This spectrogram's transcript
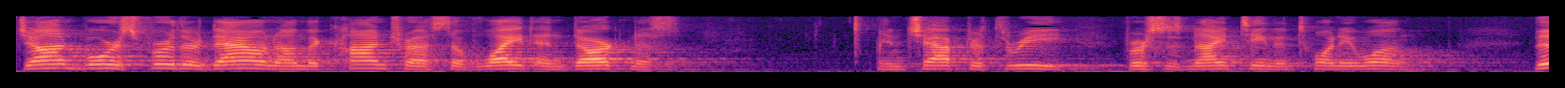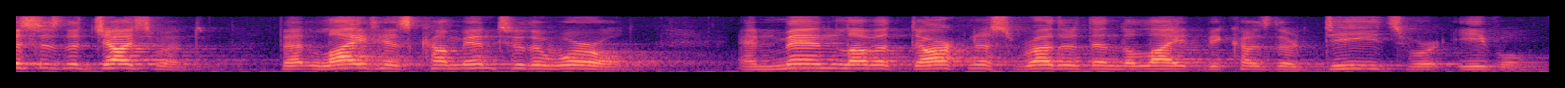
John bores further down on the contrast of light and darkness in chapter 3, verses 19 and 21. This is the judgment that light has come into the world, and men loveth darkness rather than the light because their deeds were evil.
